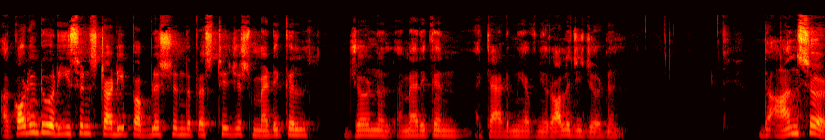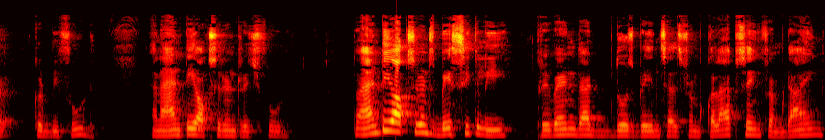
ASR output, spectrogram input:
According to a recent study published in the prestigious medical journal American Academy of Neurology journal, the answer could be food, an antioxidant rich food. The antioxidants basically prevent that those brain cells from collapsing, from dying.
